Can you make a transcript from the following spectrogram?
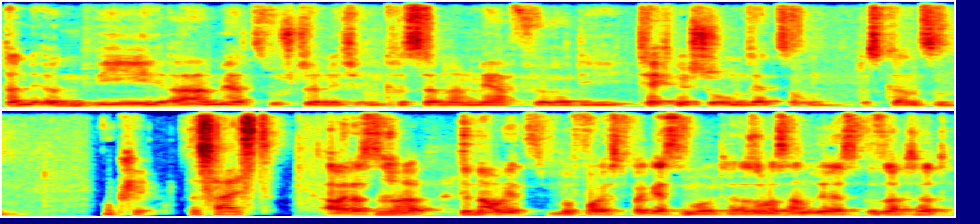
dann irgendwie äh, mehr zuständig und Christian dann mehr für die technische Umsetzung des Ganzen. Okay, das heißt. Aber das, hm. genau, jetzt bevor ich es vergessen wollte, also was Andreas gesagt hat,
